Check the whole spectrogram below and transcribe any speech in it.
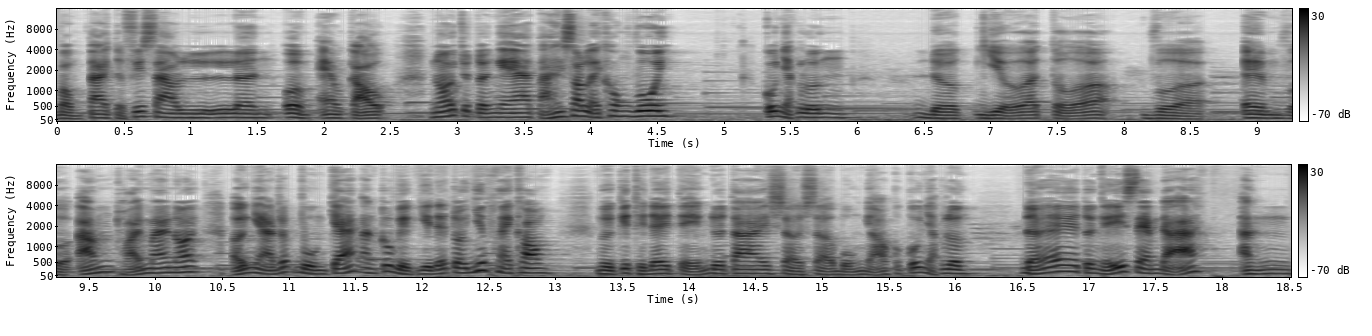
vòng tay từ phía sau lên ôm eo cậu, nói cho tôi nghe tại sao lại không vui. Cố Nhật Luân được dựa tựa vừa êm vừa ấm thoải mái nói ở nhà rất buồn chán anh có việc gì để tôi giúp hay không? Người kia thì đê tiện đưa tay sờ sờ bụng nhỏ của cố nhật luân. Để tôi nghĩ xem đã. Anh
